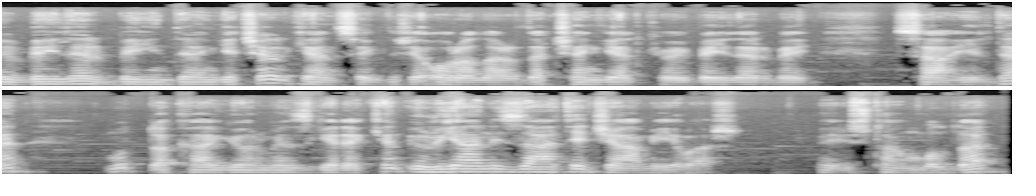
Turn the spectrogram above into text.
e, Beylerbeyi'nden geçerken sevgili oralarda Çengelköy, Beylerbey sahilden mutlaka görmeniz gereken Üryanizade Camii var. İstanbul'da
